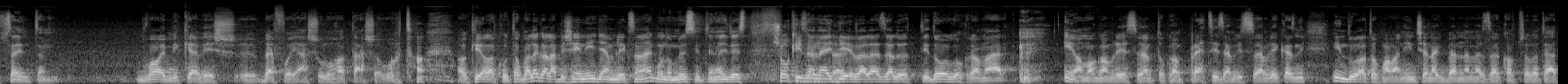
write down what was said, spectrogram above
szerintem vajmi kevés befolyásoló hatása volt a, a kialakultakban. Legalábbis én így emlékszem, megmondom őszintén egyrészt Sok idő 11 telt. évvel ezelőtti dolgokra már én a magam részéről nem tudok olyan precízen visszaemlékezni. Indulatok ma már nincsenek bennem ezzel kapcsolatban.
